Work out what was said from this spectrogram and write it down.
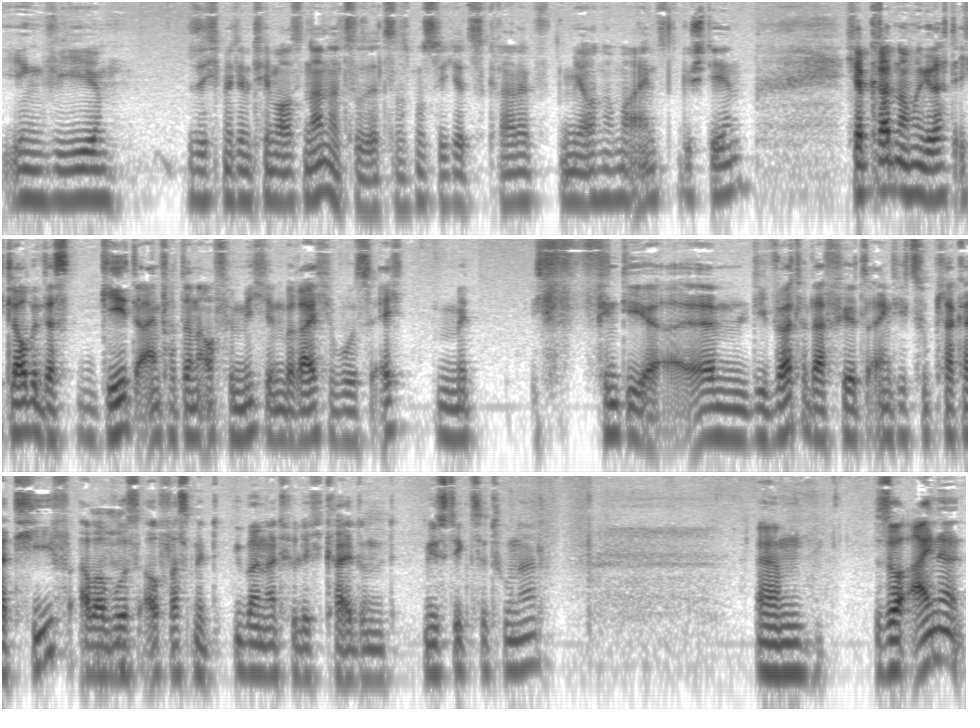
irgendwie sich mit dem Thema auseinanderzusetzen. Das musste ich jetzt gerade mir auch nochmal eins gestehen. Ich habe gerade nochmal gedacht, ich glaube, das geht einfach dann auch für mich in Bereiche, wo es echt mit, ich finde die, ähm, die Wörter dafür jetzt eigentlich zu plakativ, aber mhm. wo es auch was mit Übernatürlichkeit und Mystik zu tun hat. Ähm, so eine,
